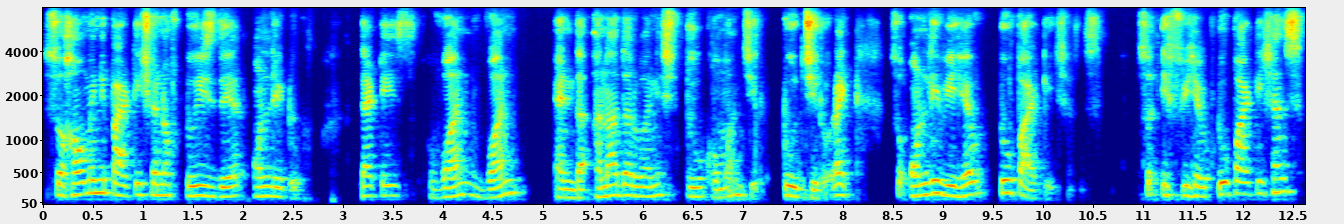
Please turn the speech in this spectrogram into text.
So how many partition of 2 is there? Only 2. That is 1, 1 and the another one is 2 comma 0, 2, 0, right? So only we have two partitions. So if we have two partitions,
